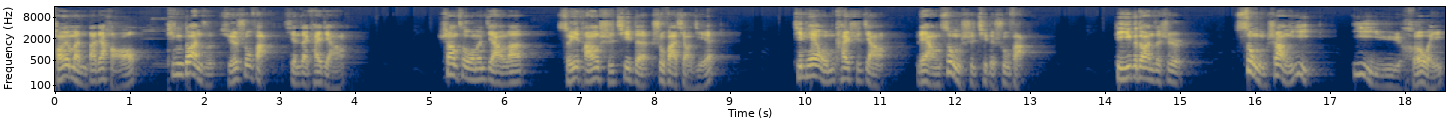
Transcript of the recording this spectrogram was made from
朋友们，大家好！听段子学书法，现在开讲。上次我们讲了隋唐时期的书法小节，今天我们开始讲两宋时期的书法。第一个段子是宋尚义一语何为？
